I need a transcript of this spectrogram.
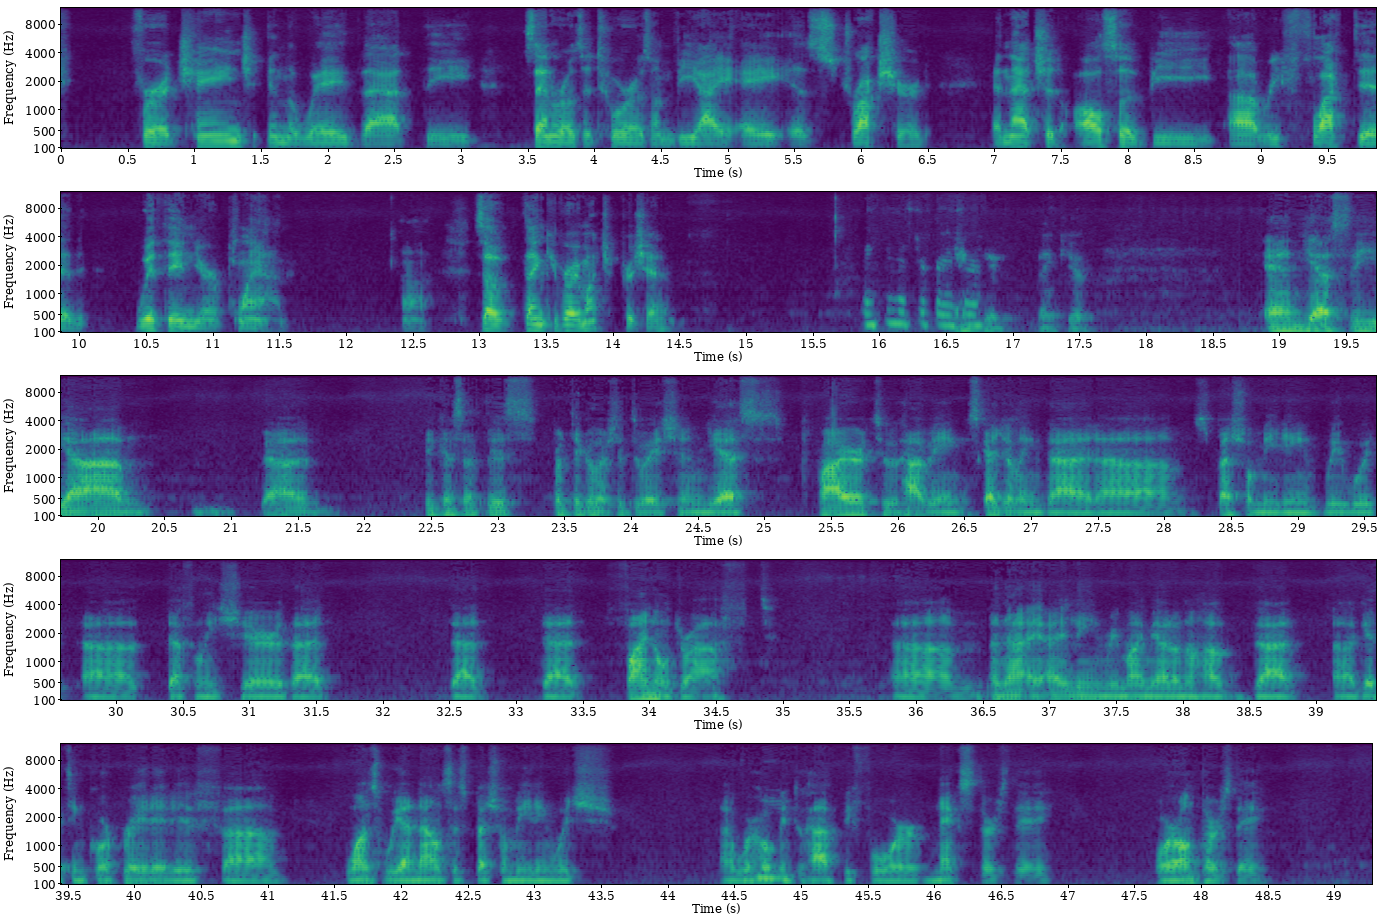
for a change in the way that the Santa Rosa Tourism BIA is structured. And that should also be uh, reflected within your plan. Uh, so thank you very much. Appreciate it. Thank you, Mr. Fraser. Thank you, thank you. And yes, the, um, uh, because of this particular situation, yes, prior to having scheduling that uh, special meeting, we would uh, definitely share that that that final draft. Um, and I, Eileen, remind me, I don't know how that uh, gets incorporated. If uh, once we announce a special meeting, which uh, we're hoping to have before next Thursday, or on Thursday,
